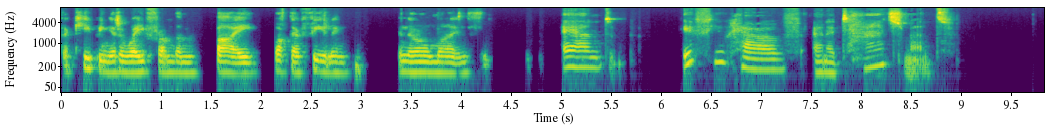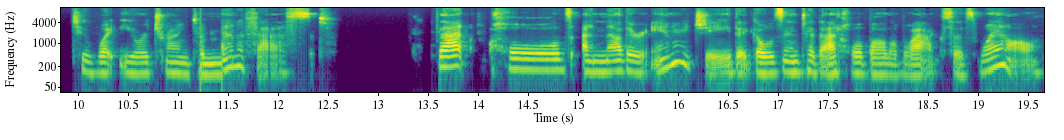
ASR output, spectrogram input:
they're keeping it away from them by what they're feeling in their own minds. And if you have an attachment to what you're trying to mm-hmm. manifest, that holds another energy that goes into that whole ball of wax as well.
